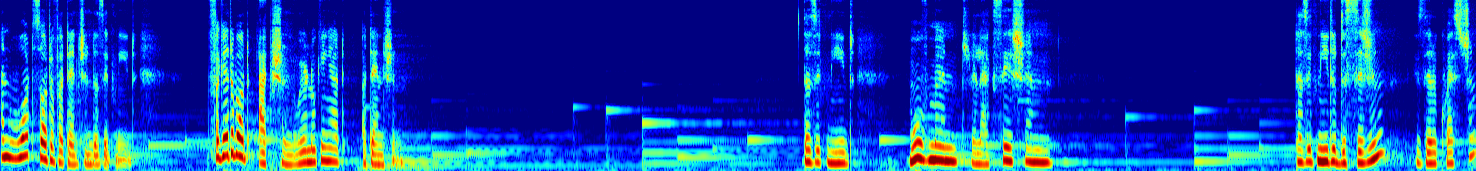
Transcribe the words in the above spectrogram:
And what sort of attention does it need? Forget about action, we're looking at attention. Does it need movement, relaxation? Does it need a decision? Is there a question?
